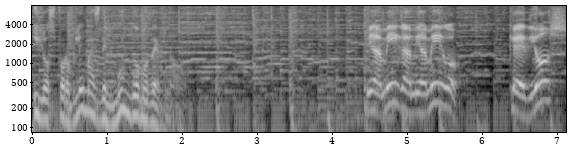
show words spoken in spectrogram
y los problemas del mundo moderno mi amiga, mi amigo, que Dios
